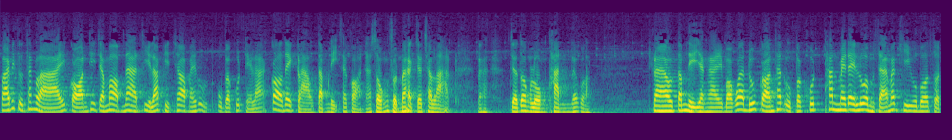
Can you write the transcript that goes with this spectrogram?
ฝ่ายพิสุทธ์ทั้งหลายก่อนที่จะมอบหน้าที่รับผิดชอบให้อุปคุตเถระก็ได้กล่าวตำหนิซะก่อนนะสงส่วนมากจะฉลาดนะจะต้องลงทันซะก่อน กล่าวตำหนิยังไง บอกว่าดูก่อนท่านอุปคุตท่านไม่ได้ร่วมสามัคคีอุโบสถ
